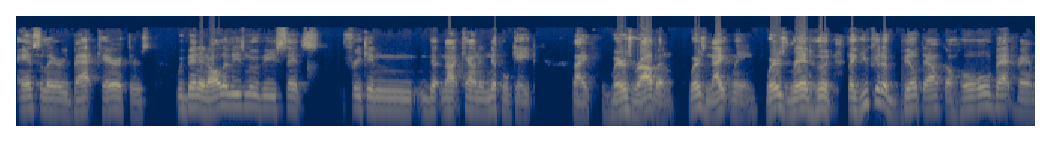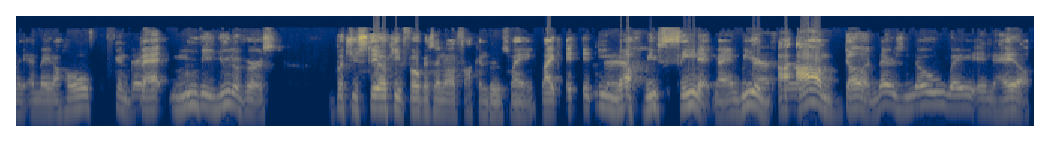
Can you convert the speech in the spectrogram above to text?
ancillary Bat characters. We've been in all of these movies since freaking not counting Nipplegate. Like, where's Robin? Where's Nightwing? Where's Red Hood? Like, you could have built out the whole Bat family and made a whole fucking Bat movie universe, but you still keep focusing on fucking Bruce Wayne. Like, it, it enough. We've seen it, man. We are, I, I'm done. There's no way in hell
